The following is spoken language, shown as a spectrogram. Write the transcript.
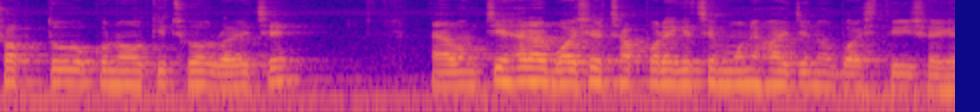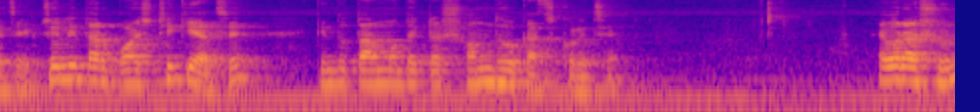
শক্ত কোনো কিছু রয়েছে। এবং চেহারার বয়সের ছাপ পড়ে গেছে, মনে হয় যেন বয়স তিরিশ হয়ে গেছে। অ্যাকচুয়ালি তার বয়স ঠিকই আছে, কিন্তু তার মধ্যে একটা সন্দেহ কাজ করেছে। এবার আসুন।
